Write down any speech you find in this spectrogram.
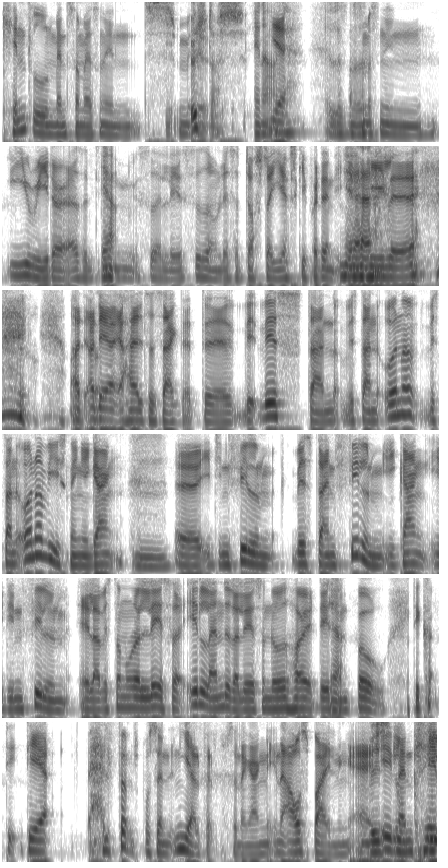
Kindle, men som er sådan en... Sm- Østers en art. Ja, Eller sådan og er noget. sådan en e-reader, altså de Ja. sidder, og læser, sidder og læser Dostojevski på den Ja. ja. hele. og, og det, jeg har altid sagt, at øh, hvis, der er en, hvis, der er en under, hvis der er en undervisning i gang mm. øh, i din film, hvis der er en film i gang i din film, eller hvis der er nogen, der læser et eller andet, der læser noget højt, læser Ja. ja. en bog, det, det, det er 90 procent, 99 procent af gangen en afspejling af Hvis et eller andet kender,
